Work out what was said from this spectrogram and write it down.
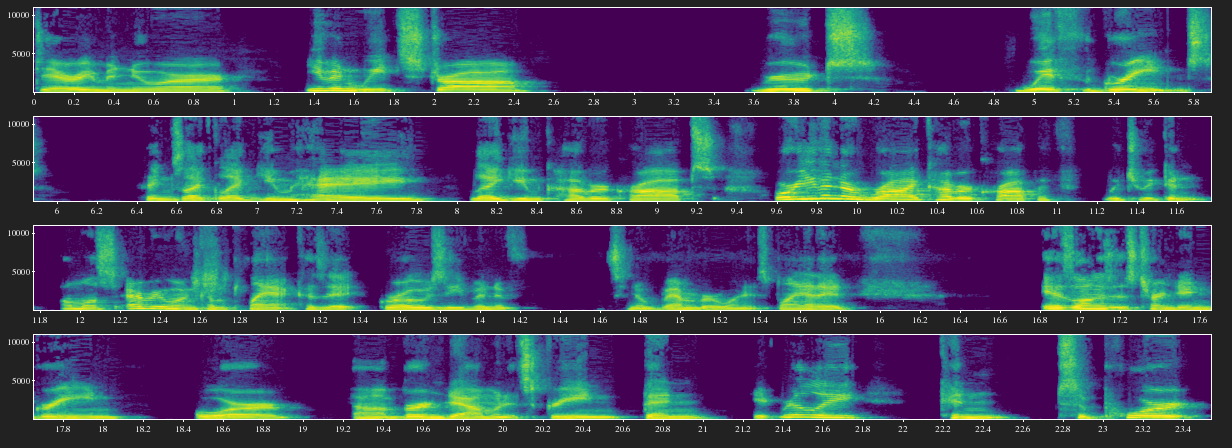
dairy manure, even wheat straw, roots, with greens, things like legume hay, legume cover crops, or even a rye cover crop, which we can almost everyone can plant because it grows even if it's November when it's planted. As long as it's turned in green or um, burned down when it's green, then it really can support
